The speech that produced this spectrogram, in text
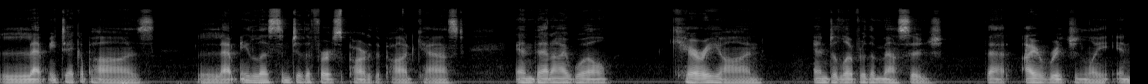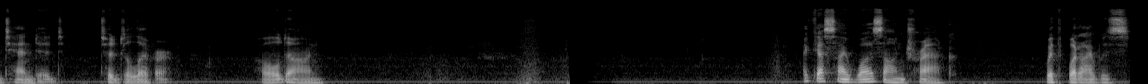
let me take a pause, let me listen to the first part of the podcast, and then I will carry on and deliver the message that I originally intended to deliver. Hold on. I guess I was on track with what I was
